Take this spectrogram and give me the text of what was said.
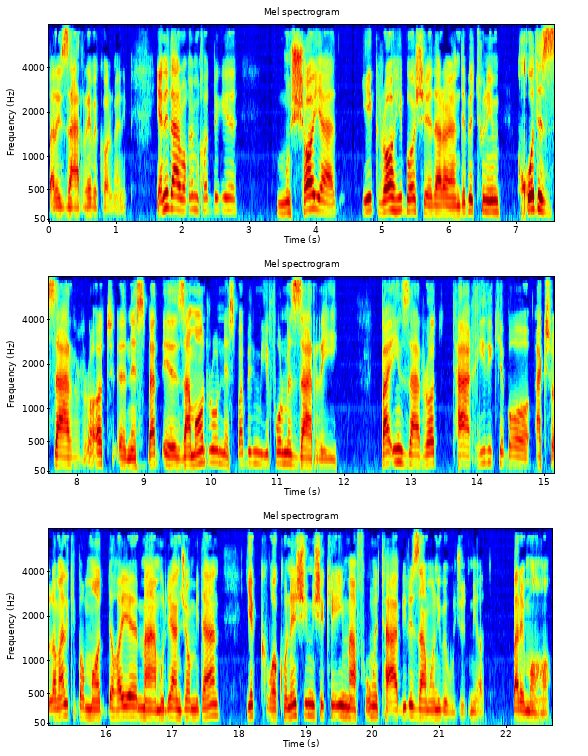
برای ذره به کار می‌بریم. یعنی در واقع می‌خواد بگه شاید یک راهی باشه در آینده بتونیم خود ذرات نسبت زمان رو نسبت بدیم یه فرم ذره ای و این ذرات تغییری که با عکس که با ماده های معمولی انجام میدن یک واکنشی میشه که این مفهوم تعبیر زمانی به وجود میاد برای ماها.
